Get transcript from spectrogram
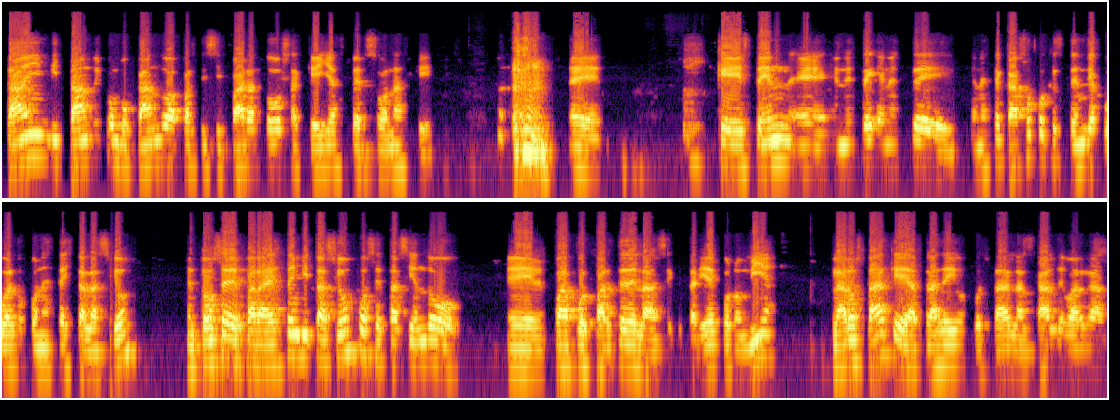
está invitando y convocando a participar a todas aquellas personas que, eh, que estén eh, en, este, en, este, en este caso, porque estén de acuerdo con esta instalación. Entonces, para esta invitación, pues se está haciendo eh, por parte de la Secretaría de Economía. Claro está que atrás de ellos pues, está el alcalde Vargas,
